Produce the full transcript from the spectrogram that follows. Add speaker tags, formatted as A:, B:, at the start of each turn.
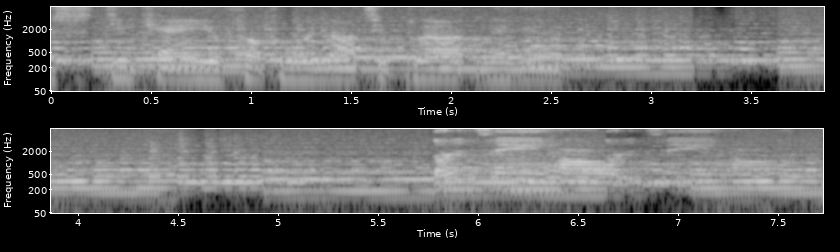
A: This is DK you fucking with Naughty Plug, nigga.
B: 13 home, 13 home.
